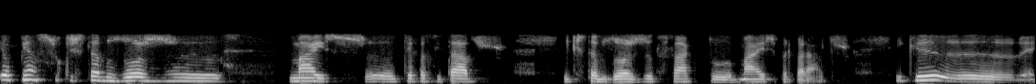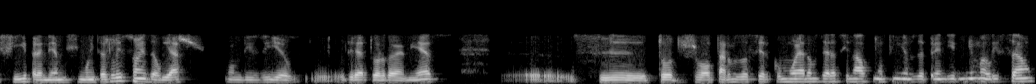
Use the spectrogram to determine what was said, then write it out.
eu penso que estamos hoje mais uh, capacitados e que estamos hoje, de facto, mais preparados. E que, uh, enfim, aprendemos muitas lições. Aliás, como dizia o, diretor da OMS, uh, se todos voltarmos a ser como éramos, era sinal que não tínhamos aprendido nenhuma lição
